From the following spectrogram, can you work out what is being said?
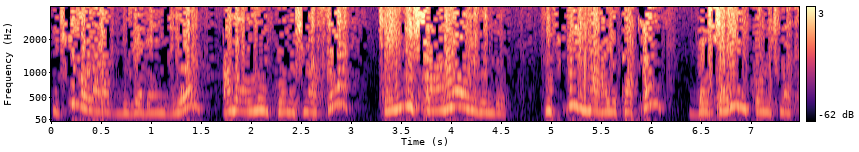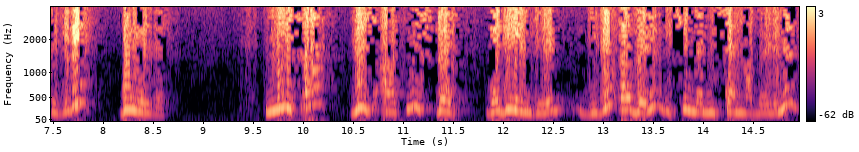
isim olarak bize benziyor ama onun konuşması kendi şanına uygundur. Hiçbir mahlukatın beşerin konuşması gibi değildir. Nisa 164 dediğim gibi, gibi o bölüm isim ve müsemma bölümü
